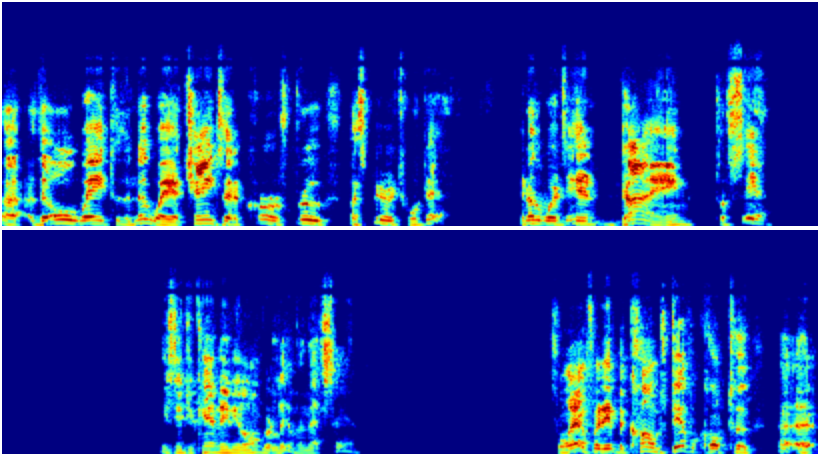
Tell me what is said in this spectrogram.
uh, the old way to the new way, a change that occurs through a spiritual death. In other words, in dying to sin. He said, You can't any longer live in that sin. So after it becomes difficult to uh, uh,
